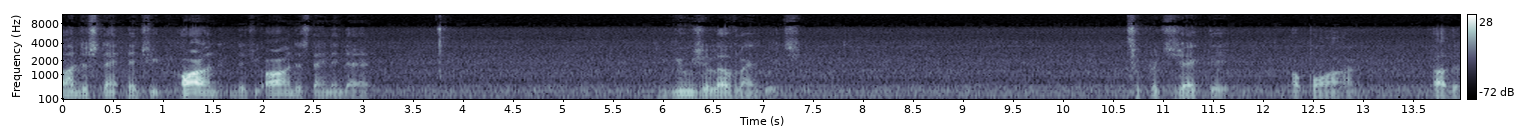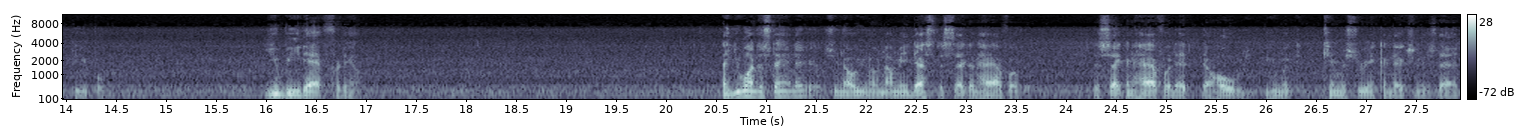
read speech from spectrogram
understand that you are that you are understanding that use your love language to project it upon other people. You be that for them. And you understand theirs, you know, you know, I mean that's the second half of it. The second half of that the whole human chemistry and connection is that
